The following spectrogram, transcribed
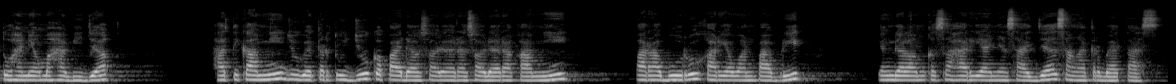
Tuhan yang Maha Bijak, hati kami juga tertuju kepada saudara-saudara kami, para buruh karyawan pabrik, yang dalam kesehariannya saja sangat terbatas,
